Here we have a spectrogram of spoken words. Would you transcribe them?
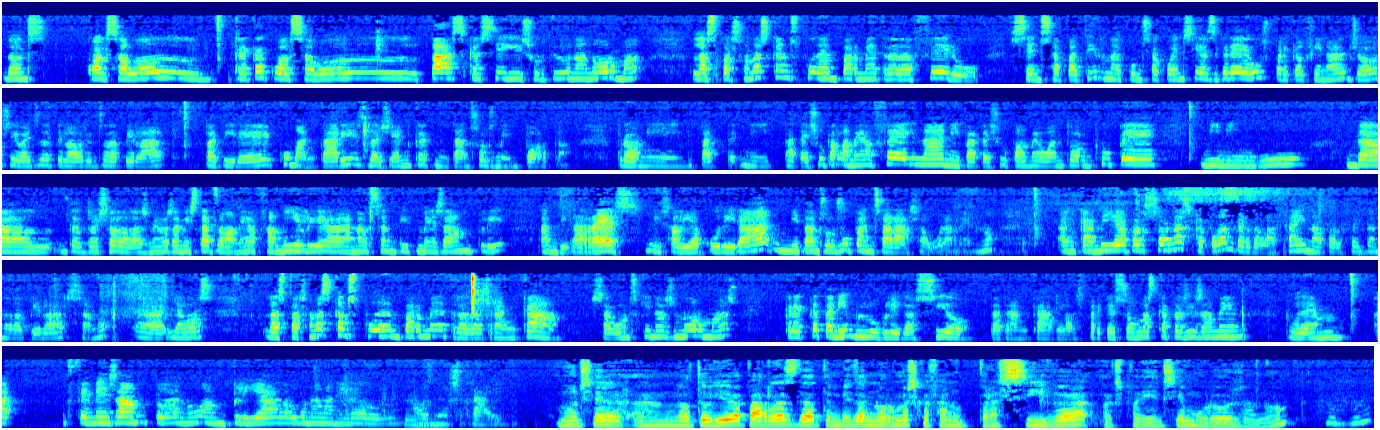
doncs qualsevol, crec que qualsevol pas que sigui sortir d'una norma les persones que ens podem permetre de fer-ho sense patir-ne conseqüències greus, perquè al final jo, si vaig depilar o sense depilar, patiré comentaris de gent que tan sols m'importa. Però ni, pat ni pateixo per la meva feina, ni pateixo pel meu entorn proper, ni ningú del, doncs això, de les meves amistats, de la meva família, en el sentit més ampli, em dirà res, ni se li acudirà, ni tan sols ho pensarà, segurament. No? En canvi, hi ha persones que poden perdre la feina pel fet de no depilar-se. No? Eh, llavors, les persones que ens podem permetre de trencar segons quines normes, crec que tenim l'obligació de trencar-les, perquè són les que precisament podem eh, fer més ample, no? ampliar d'alguna manera el, el mostrari. Montse, en el teu llibre parles de, també de normes que fan opressiva l'experiència amorosa, no? Uh -huh.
